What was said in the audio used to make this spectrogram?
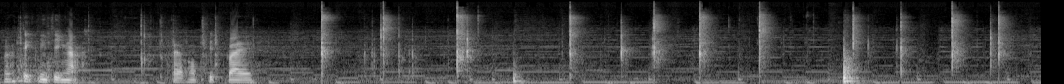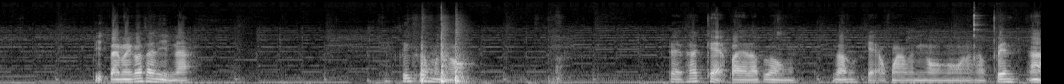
พลาสติกจริงๆอะ่ะ แต่พอปิดไป ปิดไปมันก็สนิทนะคือเครื่องมันงอ แต่ถ้าแกะไปรับรองเราแกะออกมามันงองอนะครับ เป็นอะ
